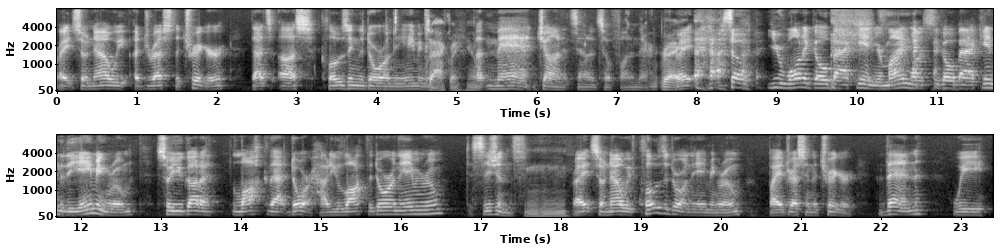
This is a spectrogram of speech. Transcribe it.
Right? So now we address the trigger. That's us closing the door on the aiming room. Exactly, yeah. But man, John, it sounded so fun in there. Right. so you want to go back in. Your mind wants to go back into the aiming room. So you got to lock that door. How do you lock the door in the aiming room? Decisions. Mm-hmm. Right. So now we've closed the door on the aiming room by addressing the trigger. Then we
